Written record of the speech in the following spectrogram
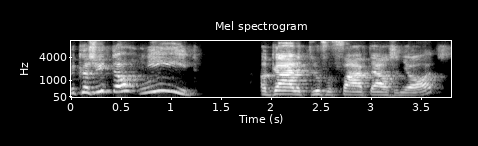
because you don't need a guy that threw for 5,000 yards,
